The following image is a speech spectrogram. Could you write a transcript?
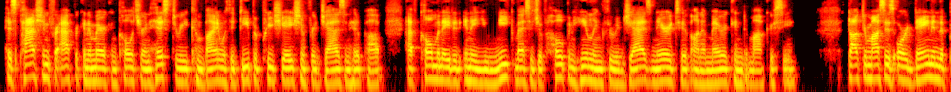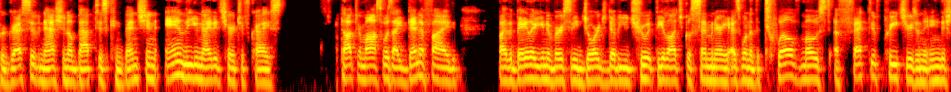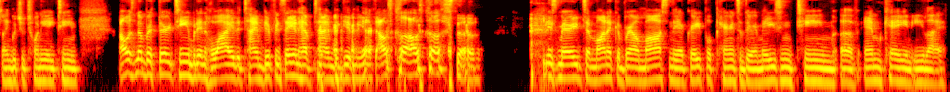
His passion for African American culture and history, combined with a deep appreciation for jazz and hip hop, have culminated in a unique message of hope and healing through a jazz narrative on American democracy. Dr. Moss is ordained in the Progressive National Baptist Convention and the United Church of Christ. Dr. Moss was identified by the Baylor University George W. Truett Theological Seminary as one of the 12 most effective preachers in the English language of 2018. I was number 13, but in Hawaii, the time difference, they didn't have time to get me up. I was close, I was close though. He is married to Monica Brown Moss, and they are grateful parents of their amazing team of MK and Eli.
